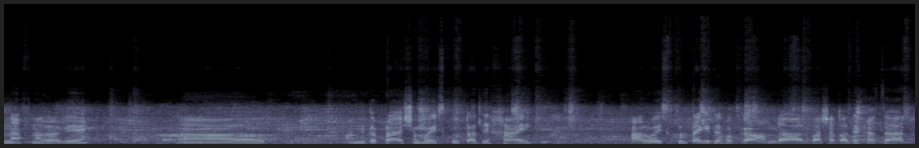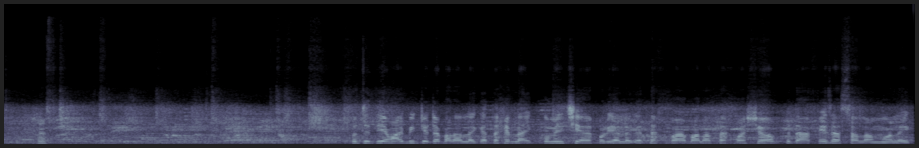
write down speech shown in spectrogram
না আপনার আগে। আমি তো প্রায় সময় স্কুলটা দেখাই। আর ওই স্কুল থেকে দেখো আমরা আর বাসাটা দেখা যার। তো যদি আমার ভিডিওটা ভালো লাগে, তাহলে লাইক কমেন্ট শেয়ার করিয়া লগে থাকবা, ভালো থাকবা সব। খুদা হাফেজ, আসসালামু আলাইকুম।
